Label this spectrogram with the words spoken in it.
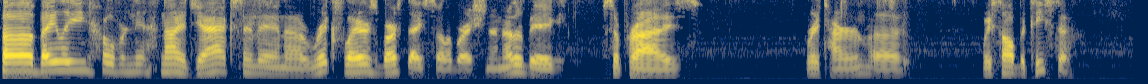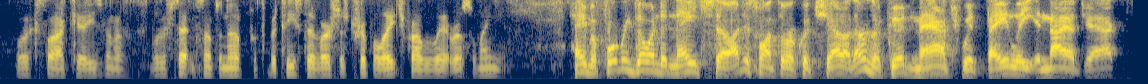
Uh, Bayley over Nia Jax, and then uh, Ric Flair's birthday celebration, another big surprise return. Uh, we saw Batista looks like uh, he's going to. We're setting something up with Batista versus Triple H probably at WrestleMania. Hey, before we go into Nate, though, I just want to throw a quick shout out. That was a good match with Bayley and Nia Jax,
